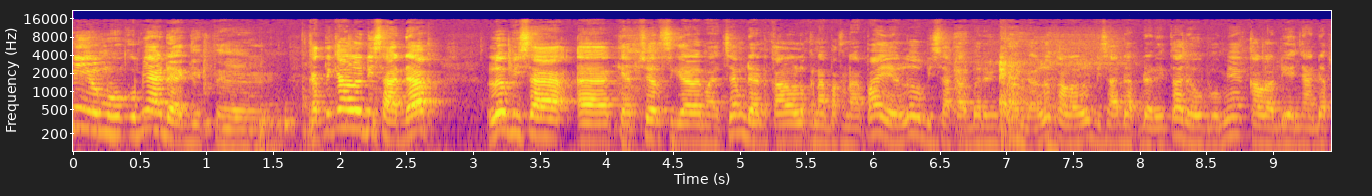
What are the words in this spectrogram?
ini ilmu hukumnya ada gitu ketika lo disadap lo bisa eh, capture segala macam dan kalau lo kenapa kenapa ya lo bisa kabarin keluarga lo kalau lo disadap dan itu ada hukumnya kalau dia nyadap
